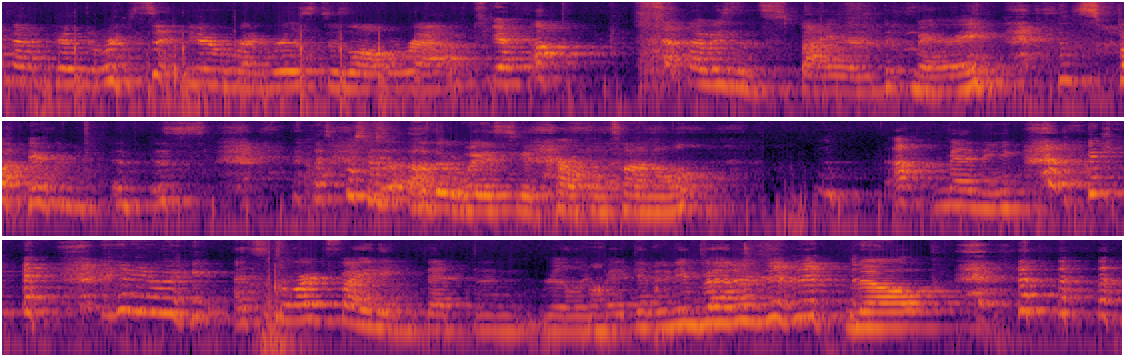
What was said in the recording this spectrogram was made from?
This probably not good that we're sitting here. My wrist is all wrapped. Yeah. I was inspired, Mary. Inspired by this. I suppose there's other ways to get carpal tunnel. Not many. Okay. Anyway, I sword fighting. That didn't really make it any better, did it? No. I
